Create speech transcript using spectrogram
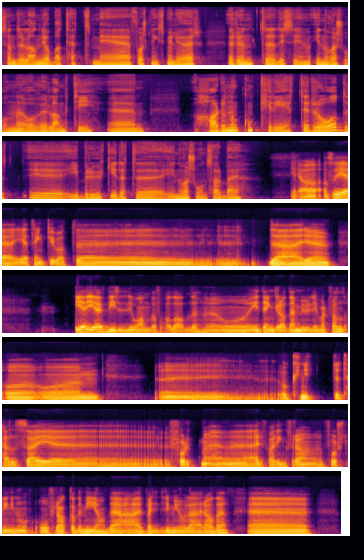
Søndre Land jobba tett med forskningsmiljøer rundt disse innovasjonene over lang tid. Har du noen konkrete råd i, bruk i dette innovasjonsarbeidet? Ja, altså jeg, jeg tenker at uh, det er uh, jeg, jeg, vil jo anbefale alle, og i den grad det er mulig i hvert fall, å, å, uh, å knytte til seg folk med erfaring fra forskningen og, og, fra akademia. Det er veldig mye å lære av det.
